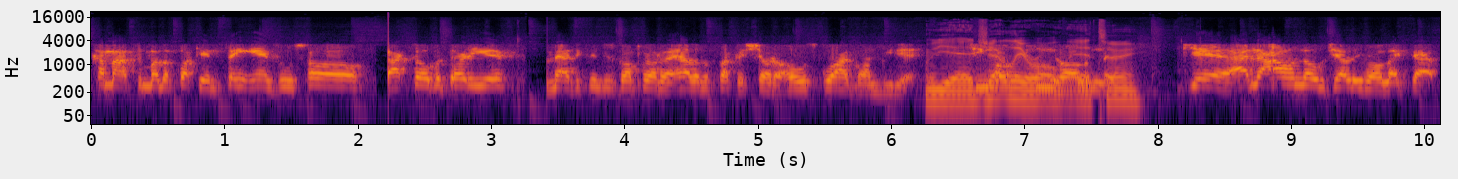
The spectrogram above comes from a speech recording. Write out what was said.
come out to motherfucking St. Andrews Hall, October 30th. Majik Ninja's going to put on a hell of a fucking show. The whole squad going to be there. Yeah, Jelly Roll there too. Yeah, I, I don't know Jelly Roll like that.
